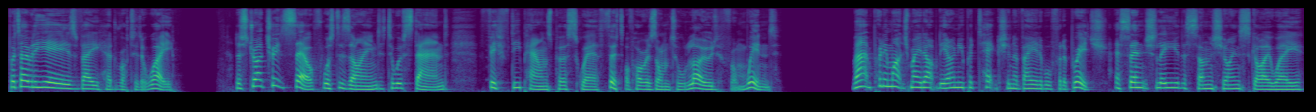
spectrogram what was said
but over the years they had rotted away. The structure itself was designed to withstand £50 per square foot of horizontal load from wind. That pretty much made up the only protection available for the bridge. Essentially, the Sunshine Skyway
